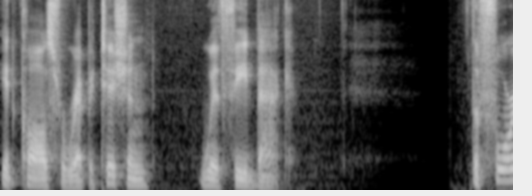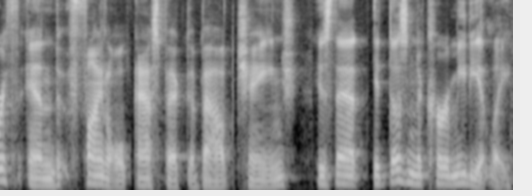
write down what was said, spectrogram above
It calls for repetition with feedback. The fourth and final aspect about change is that it doesn't occur immediately.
